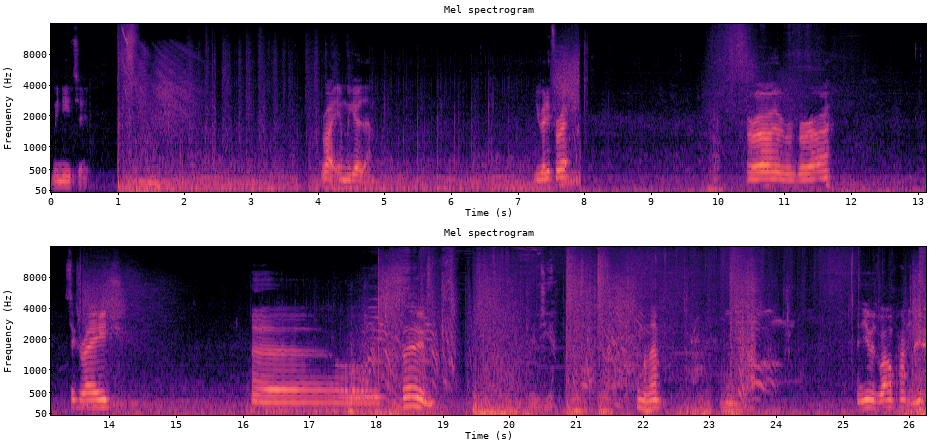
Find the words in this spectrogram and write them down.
We need to. Right, in we go then. You ready for it? Six rage. Uh, boom. Lose you. Come on then. And you as well. Apparently you've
